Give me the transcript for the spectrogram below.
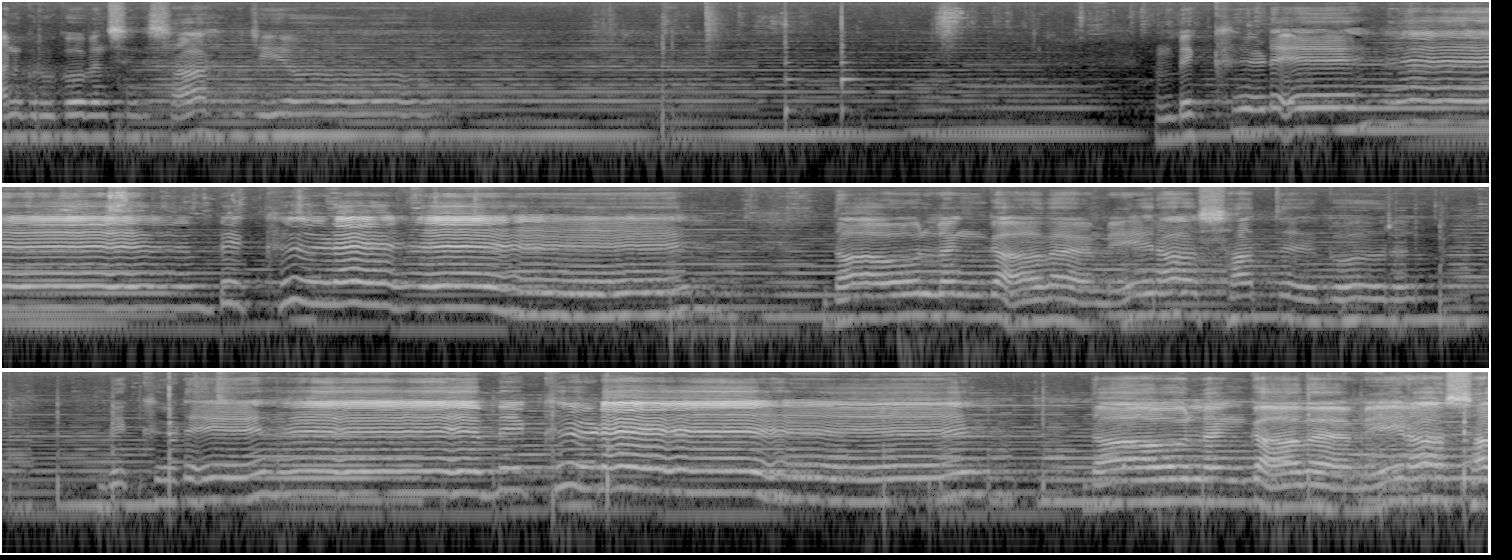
ਧੰਨ ਗੁਰੂ ਗੋਬਿੰਦ ਸਿੰਘ ਸਾਹਿਬ ਜੀਓ ਬਿਖੜੇ ਬਿਖੜੇ ਦਾਉ ਲੰਗਾਵੇ ਮੇਰਾ ਸਤ ਗੁਰ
